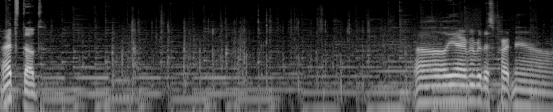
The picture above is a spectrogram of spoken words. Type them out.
That's dubbed. Oh yeah, I remember this part now.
